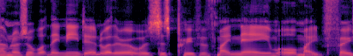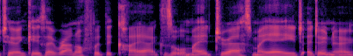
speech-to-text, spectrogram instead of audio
I'm not sure what they needed, whether it was just proof of my name or my photo in case I ran off with the kayaks or my address, my age. I don't know.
